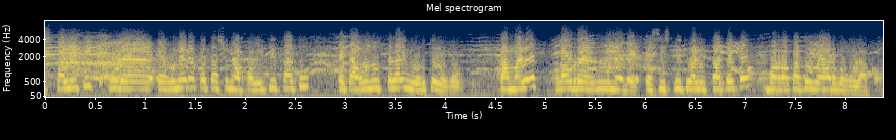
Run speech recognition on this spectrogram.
Aspalditik gure egunerokotasuna politizatu eta gudu zelai bihurtu dugu. Tamalez, gaur egun ere existitualizateko borrokatu behar dugulako.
